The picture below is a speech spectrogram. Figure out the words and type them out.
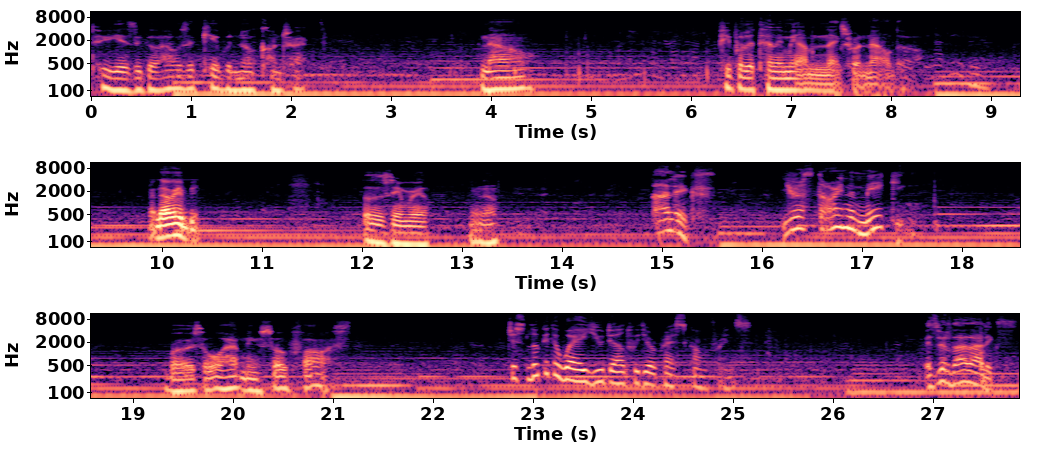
Two years ago, I was a kid with no contract. Now, people are telling me I'm the next Ronaldo. And that would be. Doesn't seem real, you know? Alex, you're a star in the making. Bro, it's all happening so fast. Just look at the way you dealt with your press conference. Es verdad, Alex.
